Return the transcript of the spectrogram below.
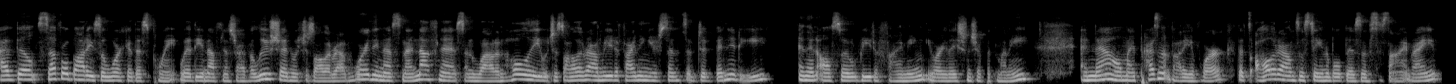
I've built several bodies of work at this point with the Enoughness Revolution, which is all around worthiness and enoughness, and Wild and Holy, which is all around redefining your sense of divinity, and then also redefining your relationship with money. And now my present body of work that's all around sustainable business design, right?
